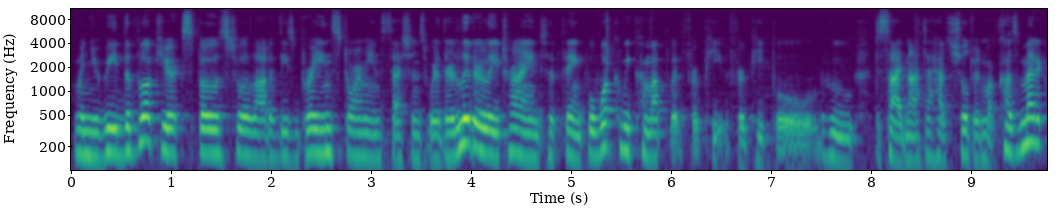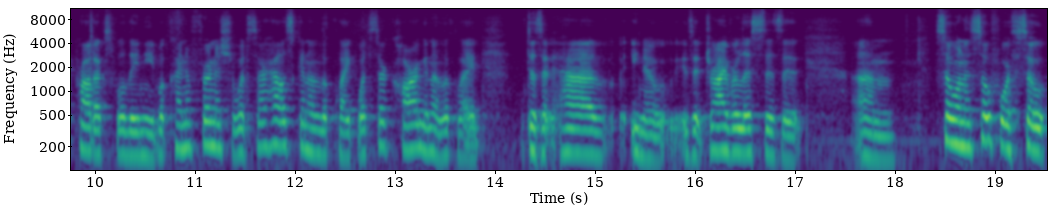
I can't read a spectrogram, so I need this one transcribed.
when you read the book, you're exposed to a lot of these brainstorming sessions where they're literally trying to think, well, what can we come up with for pe- for people who decide not to have children? What cosmetic products will they need? What kind of furniture? What's their house going to look like? What's their car going to look like? Does it have, you know, is it driverless? Is it um, so on and so forth? So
